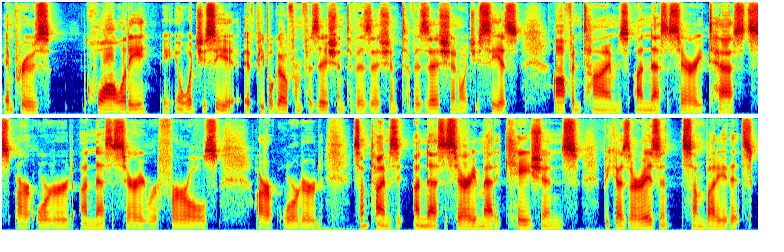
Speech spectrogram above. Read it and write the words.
improves quality. You know, what you see if people go from physician to physician to physician, what you see is oftentimes unnecessary tests are ordered, unnecessary referrals are ordered, sometimes unnecessary medications because there isn't somebody that's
